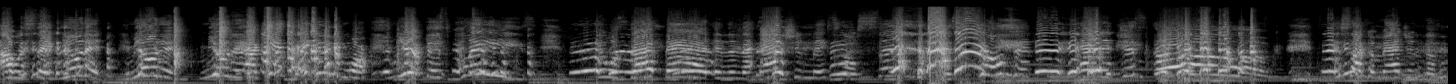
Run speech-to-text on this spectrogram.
I would say mute it, mute it, mute it. I can't take it anymore. Mute this, please. It was that bad, and then the action makes no sense. It's tilted, and it just oh. It's like imagine the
